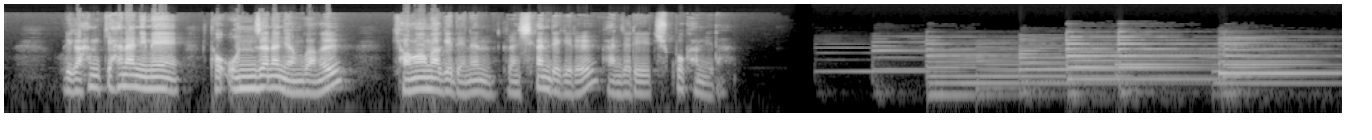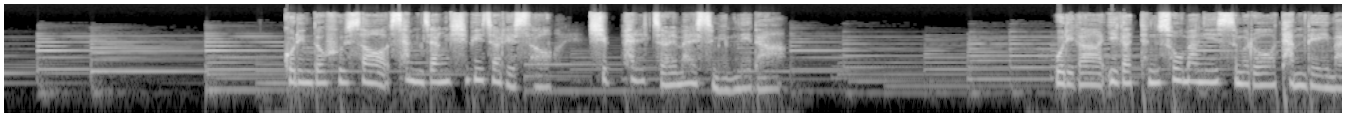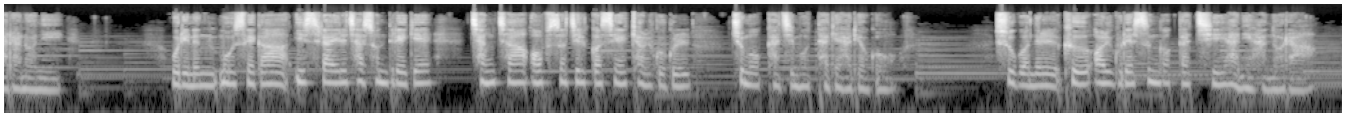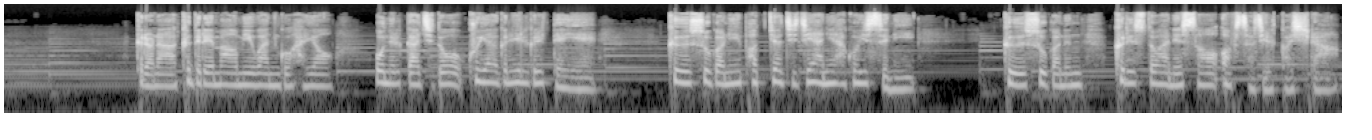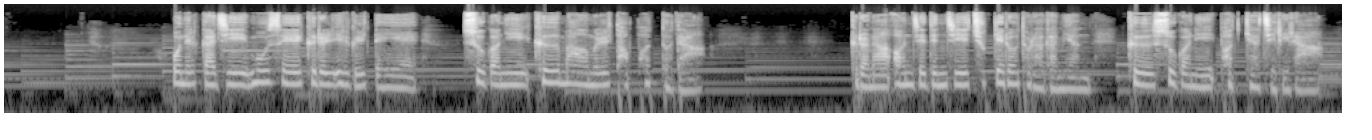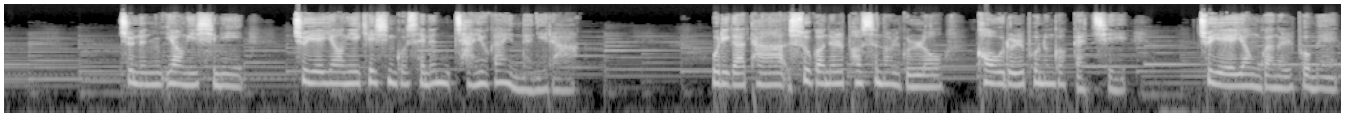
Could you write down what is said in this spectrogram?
우리가 함께 하나님의 더 온전한 영광을 경험하게 되는 그런 시간 되기를 간절히 축복합니다. 고린도 후서 3장 12절에서 18절 말씀입니다. 우리가 이 같은 소망이 있으므로 담대히 말하노니 우리는 모세가 이스라엘 자손들에게 장차 없어질 것의 결국을 주목하지 못하게 하려고 수건을 그 얼굴에 쓴 것 같이 아니하노라. 그러나 그들의 마음이 완고하여 오늘까지도 구약을 읽을 때에 그 수건이 벗겨지지 아니하고 있으니 그 수건은 그리스도 안에서 없어질 것이라. 오늘까지 모세의 글을 읽을 때에 수건이 그 마음을 덮었도다. 그러나 언제든지 주께로 돌아가면 그 수건이 벗겨지리라. 주는 영이시니 주의 영이 계신 곳에는 자유가 있느니라. 우리가 다 수건을 벗은 얼굴로 거울을 보는 것 같이 주의 영광을 보매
